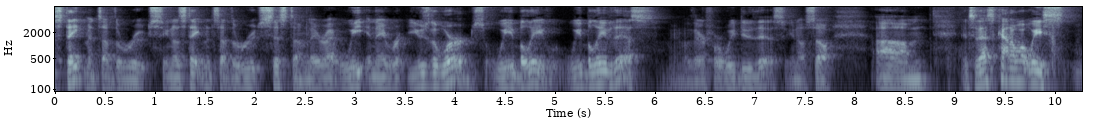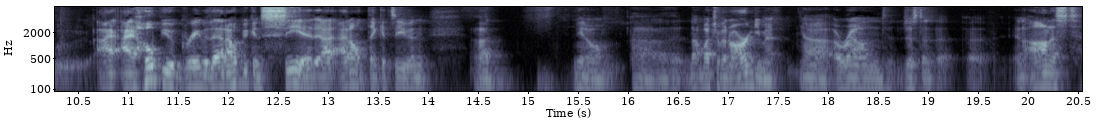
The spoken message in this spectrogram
statements of the roots, you know, statements of the root system. They write we and they use the words we believe. We believe this, you know, therefore we do this, you know. So, um, and so that's kind of what we. I, I, hope you agree with that. I hope you can see it. I, I don't think it's even, uh, you know, uh, not much of an argument uh, around just an, uh, an honest,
